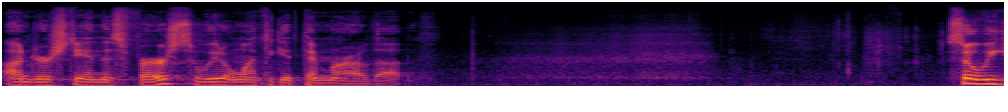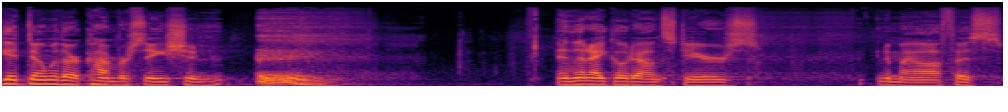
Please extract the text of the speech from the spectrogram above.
understand this first, so we don't want to get them riled up. So we get done with our conversation, and then I go downstairs into my office,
